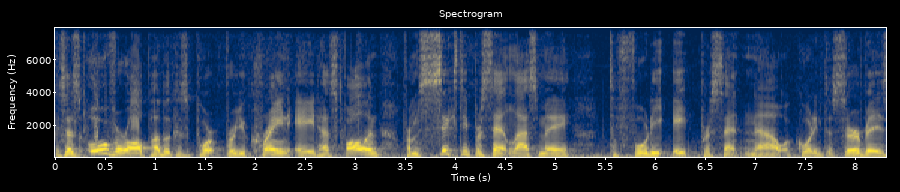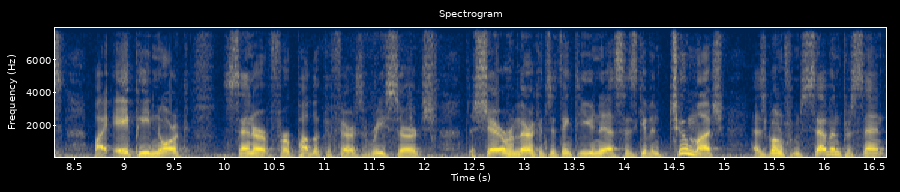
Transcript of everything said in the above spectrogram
It says overall public support for Ukraine aid has fallen from 60% last May to 48% now, according to surveys by AP NORC Center for Public Affairs Research. The share of Americans who think the U.S. has given too much has grown from 7%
